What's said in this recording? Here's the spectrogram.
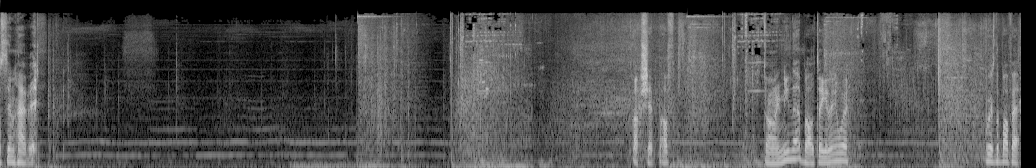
Almost didn't have it. Oh shit, buff. Don't really need that, but I'll take it anyway. Where's the buff at?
